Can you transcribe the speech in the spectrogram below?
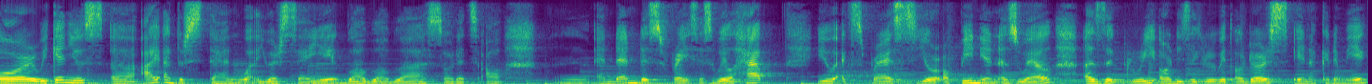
Or we can use uh, "I understand what you are saying," blah blah blah. So that's all. Mm, and then these phrases will help you express your opinion as well as agree or disagree with others in academic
